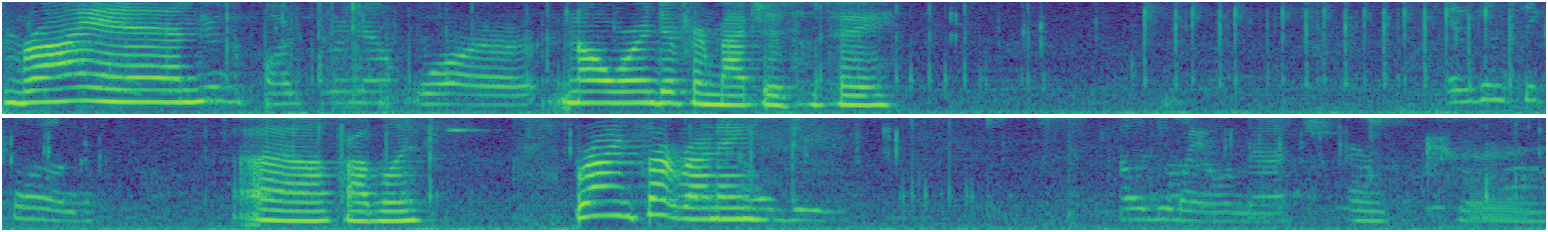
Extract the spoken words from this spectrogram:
Brian. You're the pod right now. What? No, we're in different matches, Jose. It's gonna take long. Uh, probably. Brian, start running. I'll do. I'll do my own match. Okay.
